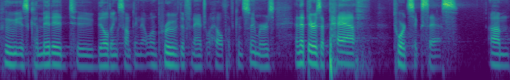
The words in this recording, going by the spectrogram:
who is committed to building something that will improve the financial health of consumers and that there is a path towards success? Um,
